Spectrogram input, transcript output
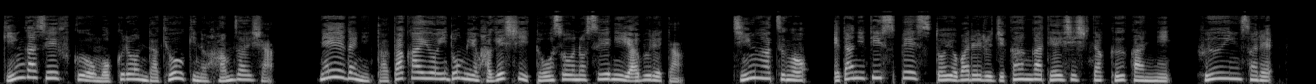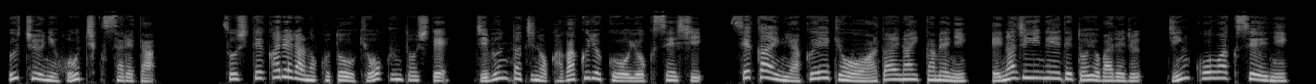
銀河征服を目論んだ狂気の犯罪者。ネーデに戦いを挑み激しい闘争の末に敗れた。鎮圧後、エタニティスペースと呼ばれる時間が停止した空間に封印され、宇宙に放逐された。そして彼らのことを教訓として自分たちの科学力を抑制し、世界に悪影響を与えないためにエナジーネーデと呼ばれる人工惑星に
